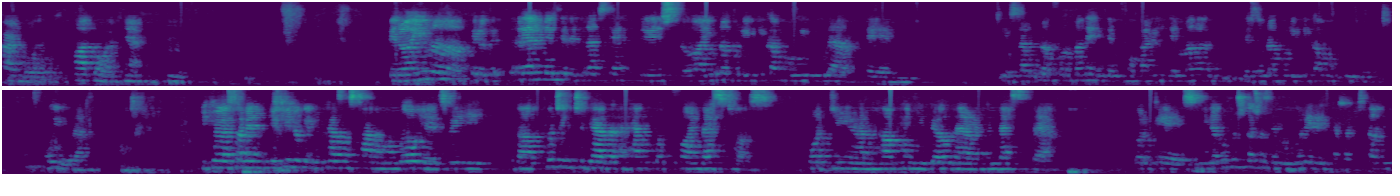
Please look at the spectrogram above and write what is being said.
Hardboiled. Hard-boiled, yeah. Pero hay una, pero realmente detrás de, de esto hay una política muy dura eh, y es una forma de, de enfocar el tema desde una política mm, muy dura. Because, I mean, if you look in Kazakhstan and Mongolia, it's really about putting together a handbook for investors. What do you, and how can you go there and invest there? Porque si miramos los casos de Mongolia y de Kazajstán,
